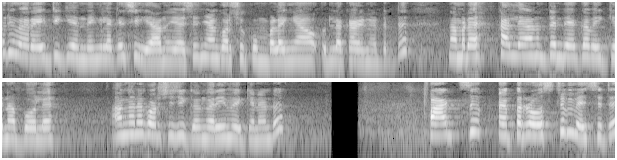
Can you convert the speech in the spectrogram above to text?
ഒരു വെറൈറ്റിക്ക് എന്തെങ്കിലുമൊക്കെ ചെയ്യാമെന്ന് വിചാരിച്ചാൽ ഞാൻ കുറച്ച് കുമ്പളങ്ങ ഉരുളക്കിഴങ്ങ് ഇട്ടിട്ട് നമ്മുടെ കല്യാണത്തിന്റെയൊക്കെ വെക്കുന്ന പോലെ അങ്ങനെ കുറച്ച് ചിക്കൻ കറിയും വെക്കുന്നുണ്ട് പാർട്സ് പെപ്പർ റോസ്റ്റും വെച്ചിട്ട്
